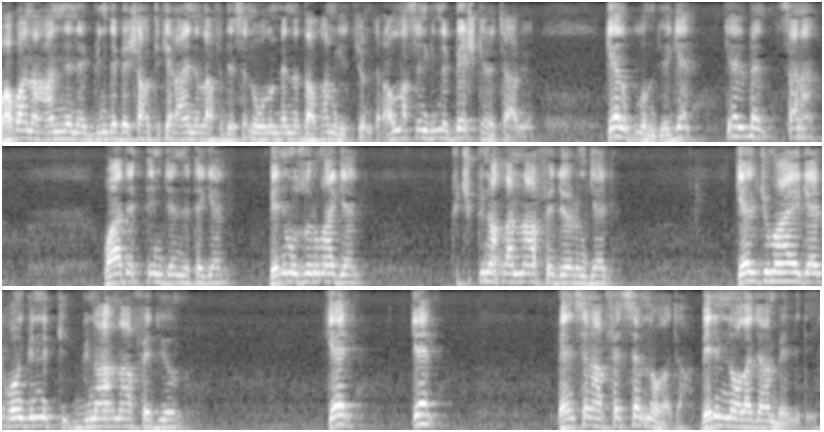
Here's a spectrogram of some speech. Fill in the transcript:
Babana, annene günde 5-6 kere aynı lafı desen oğlum benimle dalga mı geçiyorsun der. Allah seni günde 5 kere çağırıyor. Gel kulum diyor gel. Gel ben sana vaat ettiğim cennete gel. Benim huzuruma gel. Küçük günahlarını affediyorum gel. Gel cumaya gel 10 günlük günahını affediyorum. Gel. Gel. Ben seni affetsem ne olacak? Benim ne olacağım belli değil.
